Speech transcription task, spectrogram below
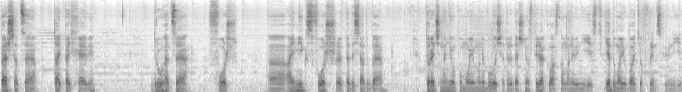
Перша це Type 5 Heavy. Друга це Foch iMix Foch 50B. До речі, на нього, по-моєму, не було ще 3D-шнього стиля, класно, в мене він є. Я думаю, у багатьох, в принципі, він є.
